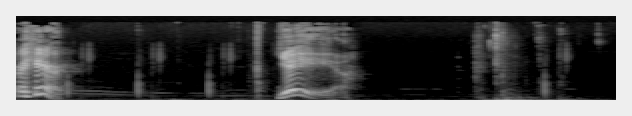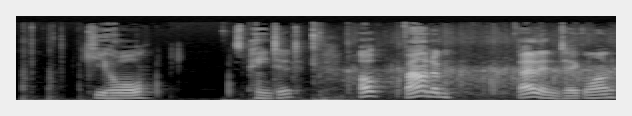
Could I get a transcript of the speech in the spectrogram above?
Right here. Yeah. Keyhole is painted. Oh, found him. That didn't take long.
